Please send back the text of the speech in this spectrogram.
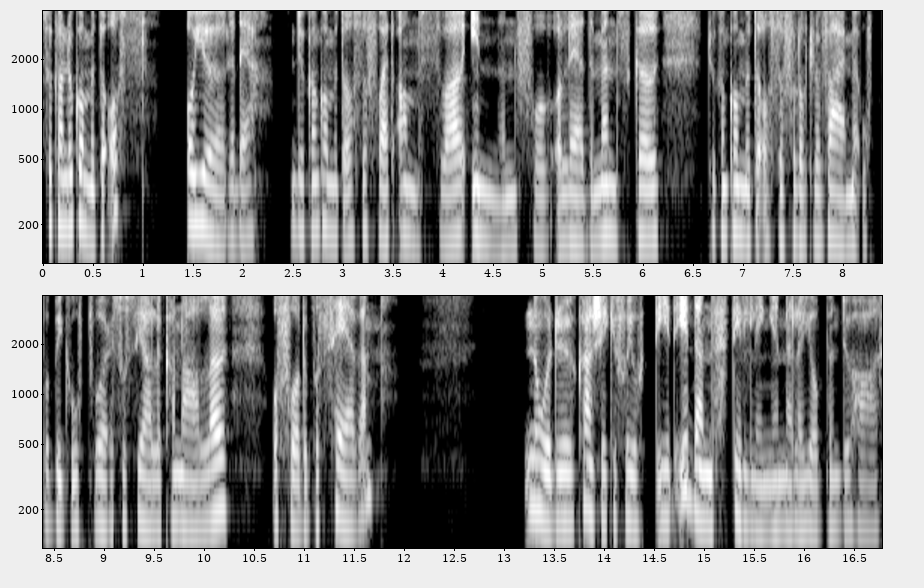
så kan du komme til oss og gjøre det. Du kan komme til også å få et ansvar innenfor å lede mennesker. Du kan komme til også å få lov til å være med opp og bygge opp våre sosiale kanaler, og få det på CV-en. Noe du kanskje ikke får gjort i, i den stillingen eller jobben du har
